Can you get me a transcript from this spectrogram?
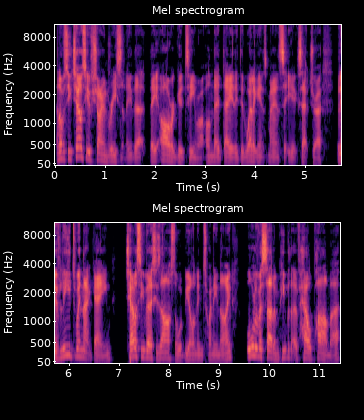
and obviously Chelsea have shown recently that they are a good team right, on their day. They did well against Man City, etc. But if Leeds win that game, Chelsea versus Arsenal would be on in 29. All of a sudden, people that have held Palmer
